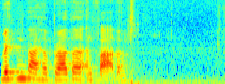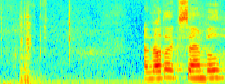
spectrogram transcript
written by her brother and father. Another example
